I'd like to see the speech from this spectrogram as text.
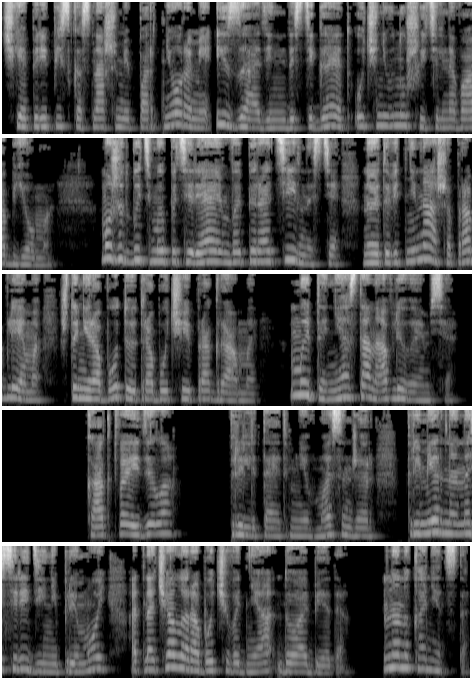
чья переписка с нашими партнерами и за день достигает очень внушительного объема. Может быть, мы потеряем в оперативности, но это ведь не наша проблема, что не работают рабочие программы. Мы-то не останавливаемся. «Как твои дела?» Прилетает мне в мессенджер примерно на середине прямой от начала рабочего дня до обеда. Ну, наконец-то.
